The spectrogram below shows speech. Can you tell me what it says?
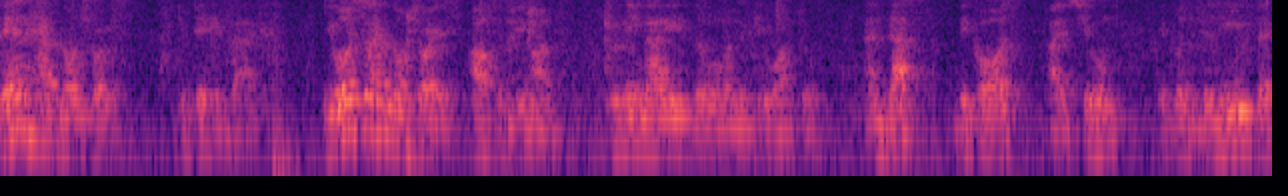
then have no choice to take it back. You also have no choice after three months to remarry the woman if you want to. And that's because, I assume, it was believed that,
